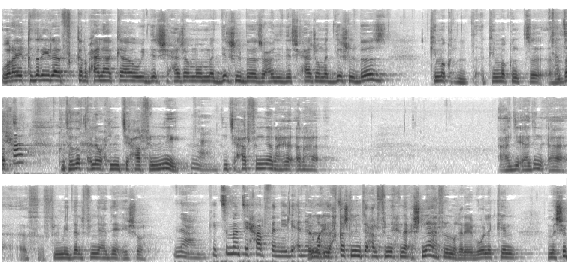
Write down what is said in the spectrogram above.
وراه يقدر إلا فكر بحال هكا ويدير شي حاجة وما ديرش ال buzz وعاود يدير شي حاجة وما ديرش ال buzz. كما كنت كما كنت هضرت كنت هضرت على واحد الانتحار فني. نعم. الانتحار فني راه راه غادي غادي آه، في الميدان الفني غادي يعيشوه. نعم. كيتسمى انتحار فني لأن الواحد لحقاش الانتحار الفني حنا عشناه في المغرب ولكن ماشي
